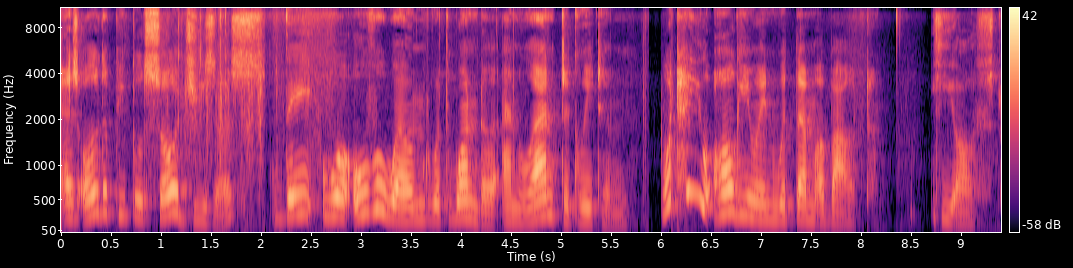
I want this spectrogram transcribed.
as all the people saw Jesus, they were overwhelmed with wonder and ran to greet him. What are you arguing with them about? he asked.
